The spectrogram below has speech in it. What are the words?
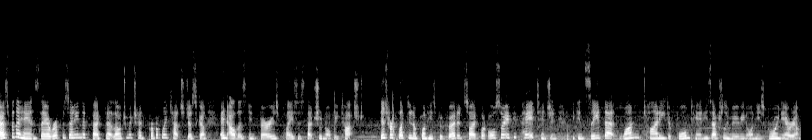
As for the hands, they are representing the fact that Loutermilch had probably touched Jessica and others in various places that should not be touched. This reflecting upon his perverted side, but also if you pay attention, you can see that one tiny deformed hand is actually moving on his groin area.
